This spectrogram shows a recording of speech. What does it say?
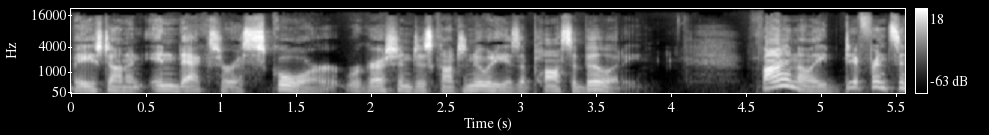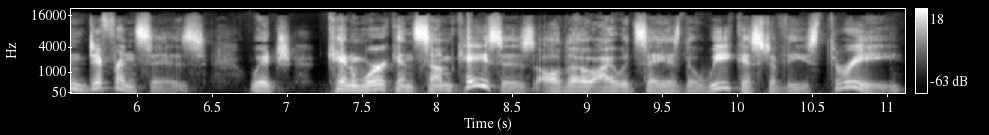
based on an index or a score, regression discontinuity is a possibility. Finally, difference in differences, which can work in some cases, although I would say is the weakest of these three,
